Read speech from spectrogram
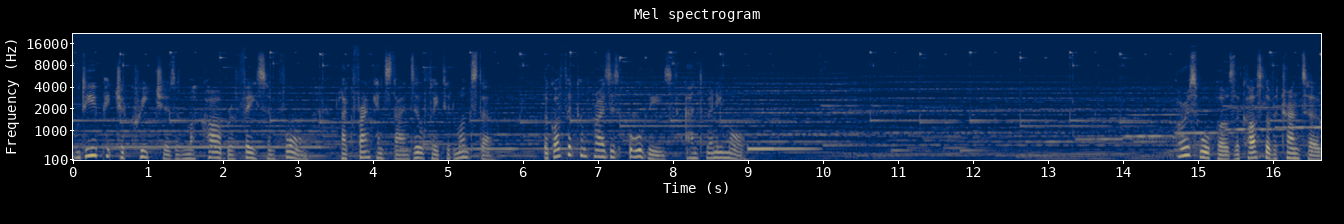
or do you picture creatures of macabre face and form, like Frankenstein's ill fated monster? The Gothic comprises all these and many more. Horace Walpole's The Castle of Otranto,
